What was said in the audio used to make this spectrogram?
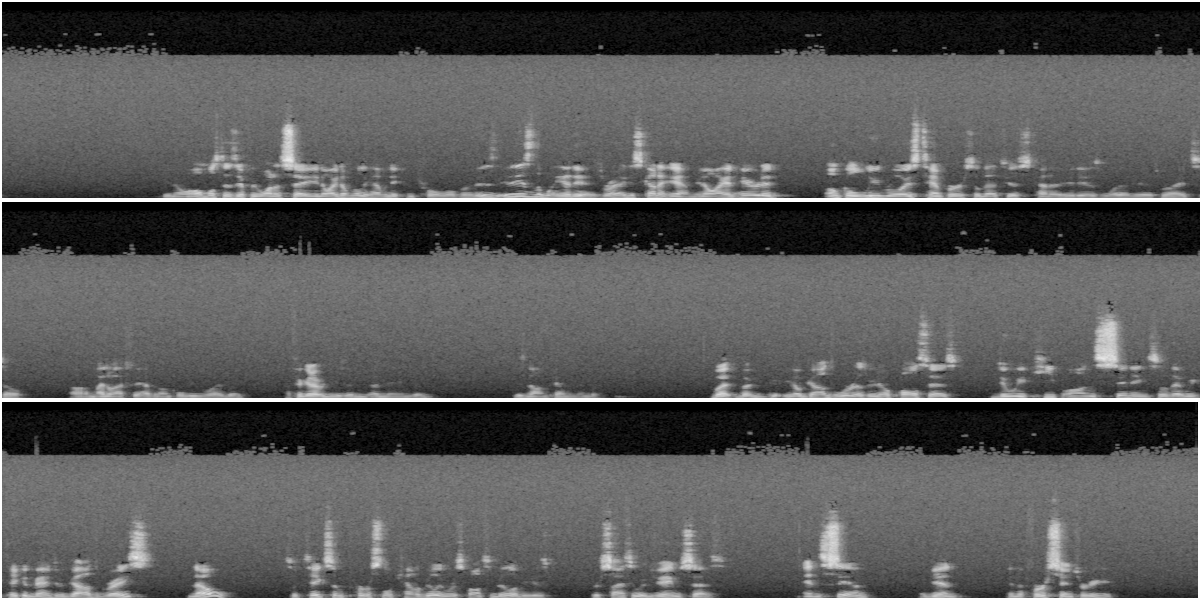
You know, almost as if we want to say, you know, I don't really have any control over it. It is, it is the way it is, right? I just kind of am. You know, I inherited Uncle Leroy's temper, so that's just kind of, it is what it is, right? So, um, I don't actually have an Uncle Leroy, but I figured I would use a, a name that is non-family member. But, but, you know, God's Word, as we know, Paul says, do we keep on sinning so that we take advantage of God's grace? No. So take some personal accountability and responsibility is precisely what James says. And sin, again, in the first century,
